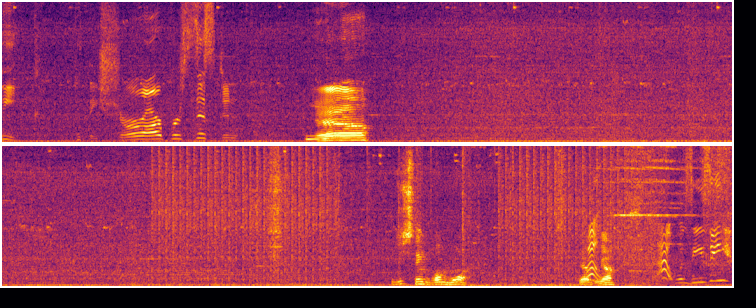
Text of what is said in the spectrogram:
weak, but they sure are persistent. Yeah. I just need one more. There we go. Oh, that was easy.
